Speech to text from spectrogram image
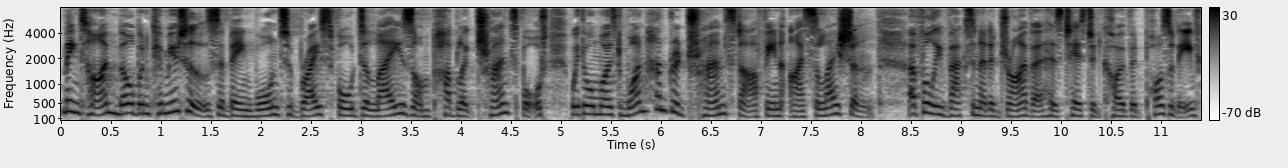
Meantime, Melbourne commuters are being warned to brace for delays on public transport with almost 100 tram staff in isolation. A fully vaccinated driver has tested COVID positive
